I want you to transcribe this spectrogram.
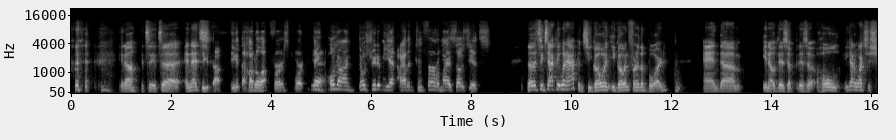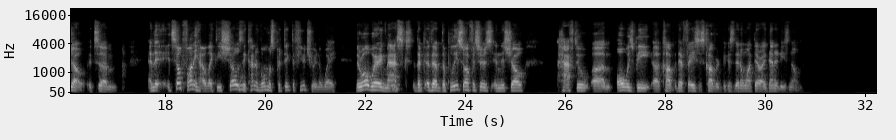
you know, it's it's uh, and that's You get, the, you get the huddle up first for, hey, hold on, don't shoot at me yet. I got to confer with my associates. No, that's exactly what happens. You go in, you go in front of the board, and um, you know there's a there's a whole. You got to watch the show. It's um, and the, it's so funny how like these shows they kind of almost predict the future in a way. They're all wearing masks. The the, the police officers in this show have to um, always be uh, covered. Their faces covered because they don't want their identities known.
